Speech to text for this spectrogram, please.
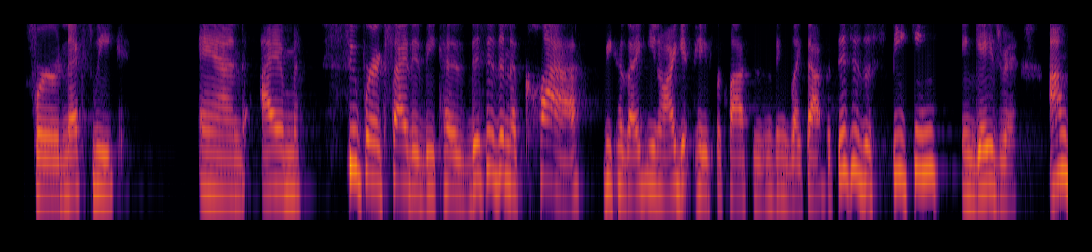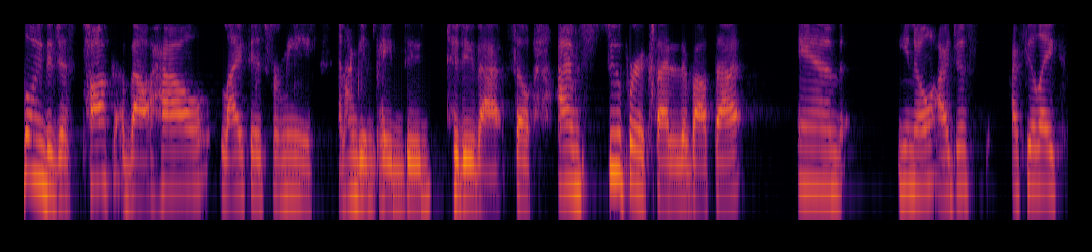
for next week and I am super excited because this isn't a class because I, you know, I get paid for classes and things like that, but this is a speaking engagement. I'm going to just talk about how life is for me and I'm getting paid to, to do that. So I'm super excited about that. And, you know, I just, I feel like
